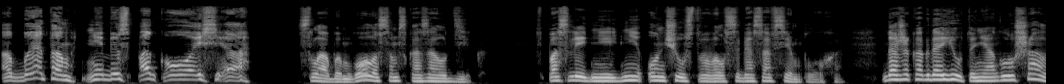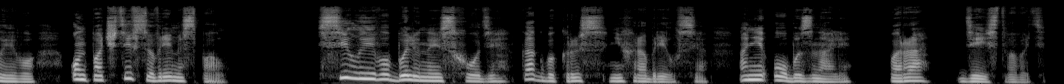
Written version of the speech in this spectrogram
«Об этом не беспокойся», слабым голосом сказал Дик. В последние дни он чувствовал себя совсем плохо. Даже когда Юта не оглушала его, он почти все время спал. Силы его были на исходе, как бы крыс не храбрился. Они оба знали, пора действовать.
